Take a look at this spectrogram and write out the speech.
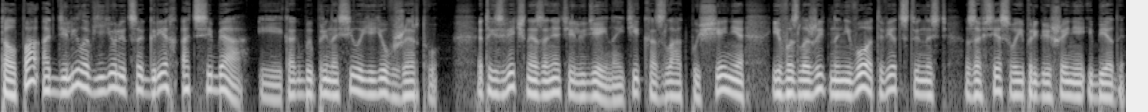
Толпа отделила в ее лице грех от себя и как бы приносила ее в жертву. Это извечное занятие людей — найти козла отпущения и возложить на него ответственность за все свои прегрешения и беды.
